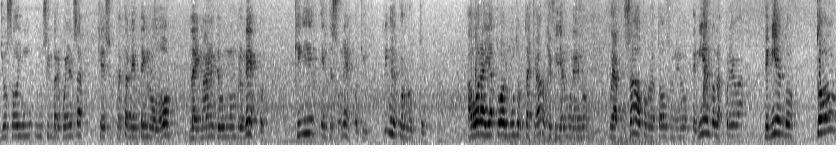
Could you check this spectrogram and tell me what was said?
yo soy un, sinvergüenza que supuestamente enlodó la imagen de un hombre honesto. ¿Quién es el, deshonesto aquí? ¿Quién es el corrupto? Ahora ya todo el mundo está claro que Fidel Moreno fue acusado por los Estados Unidos, teniendo las pruebas, teniendo todo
